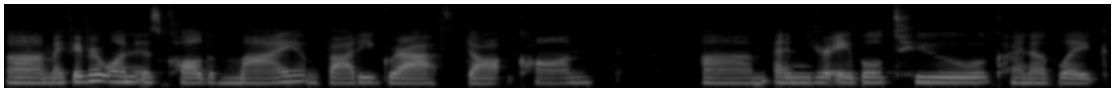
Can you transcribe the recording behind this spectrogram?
Um, my favorite one is called mybodygraph.com. Um, and you're able to kind of like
